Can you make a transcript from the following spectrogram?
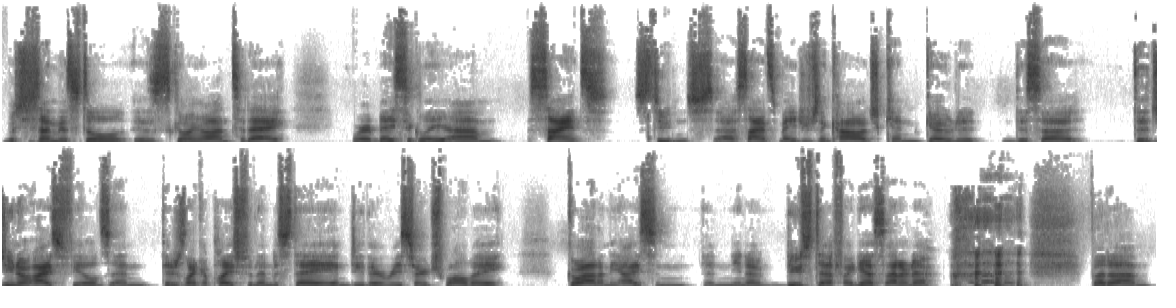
which is something that still is going on today, where basically um, science students, science majors in college can go to this the Juno ice fields, and there's like a place for them to stay and do their research while they go out on the ice and and you know do stuff. I guess I don't know, but um,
